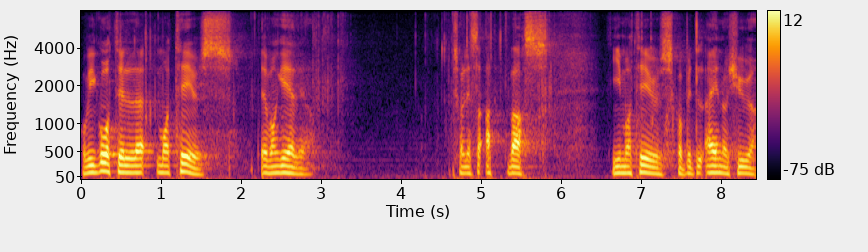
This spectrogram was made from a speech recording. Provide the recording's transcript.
Og Vi går til Matteus evangeliet. Jeg skal lese ett vers i Matteus kapittel 21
